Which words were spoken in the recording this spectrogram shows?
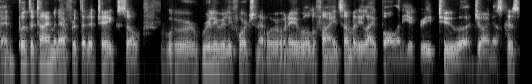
and put the time and effort that it takes. So we were really really fortunate we were able to find somebody like Paul, and he agreed to uh, join us because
